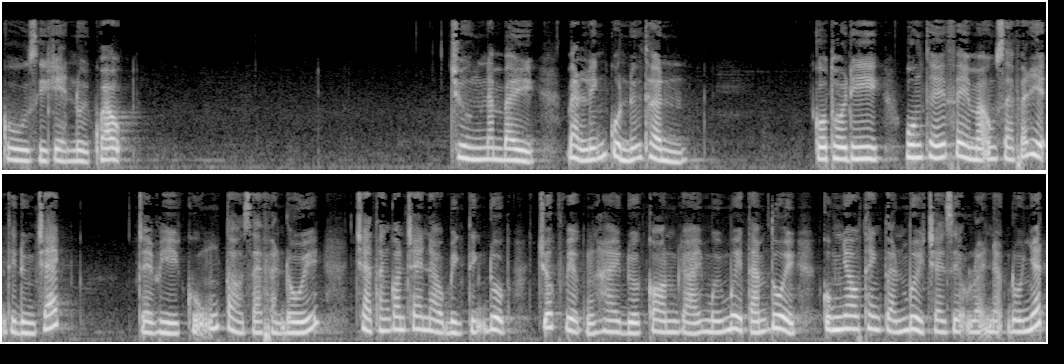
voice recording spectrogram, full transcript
Cô gì ghẻ nổi quạo. chương 57 Bản lĩnh của nữ thần Cô thôi đi, uống thế về mà ông già phát hiện thì đừng trách. Davy cũng tỏ ra phản đối, chả thằng con trai nào bình tĩnh được trước việc hai đứa con gái mới 18 tuổi cùng nhau thanh toán 10 chai rượu loại nặng đô nhất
